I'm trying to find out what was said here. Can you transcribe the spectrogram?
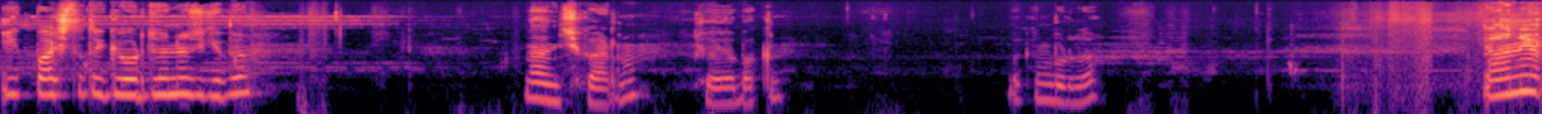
ilk başta da gördüğünüz gibi Nani çıkardım. Şöyle bakın. Bakın burada. Yani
